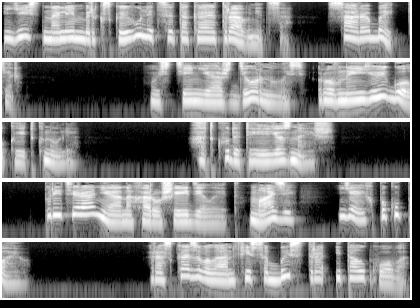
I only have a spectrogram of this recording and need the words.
Есть на Лембергской улице такая травница, Сара Беккер. Устинья аж дернулась, ровно ее иголкой ткнули. Откуда ты ее знаешь? Притирание она хорошие делает, мази, я их покупаю. Рассказывала Анфиса быстро и толково,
